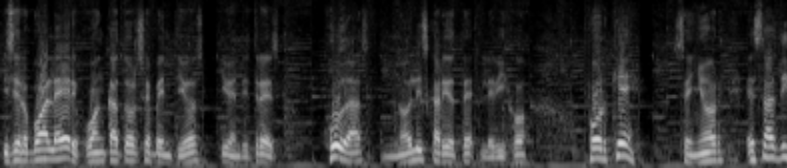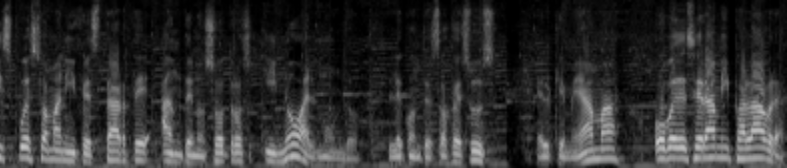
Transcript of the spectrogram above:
Y se lo voy a leer, Juan 14, 22 y 23. Judas, no el Iscariote, le dijo, ¿por qué, Señor, estás dispuesto a manifestarte ante nosotros y no al mundo? Le contestó Jesús, el que me ama, obedecerá mi palabra,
